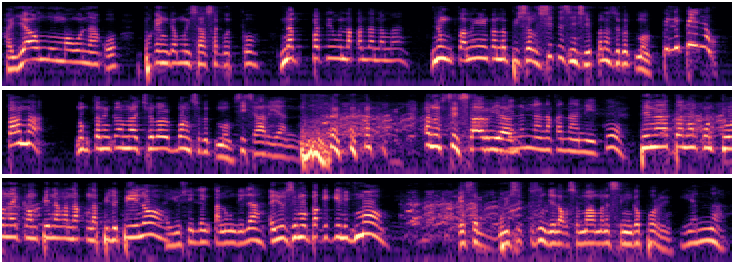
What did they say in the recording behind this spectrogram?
Hayaan mo mauna ako, pakinggan mo yung sasagot ko. Nagpatiuna ka na naman. Nung tanongin ka ng official citizenship, anong sagot mo? Pilipino! Tama. Nung tanongin ka ng natural born, sagot mo. Si Sarian. Anong cesarean? Ganun na nakanani ko. Tinatanong kung tunay kang pinanganak na Pilipino. Ayusin lang yung tanong nila. Ayusin mo pakikinig mo. Kaysa buwisit kasi na ako sumama ng Singapore eh. Yan nga.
